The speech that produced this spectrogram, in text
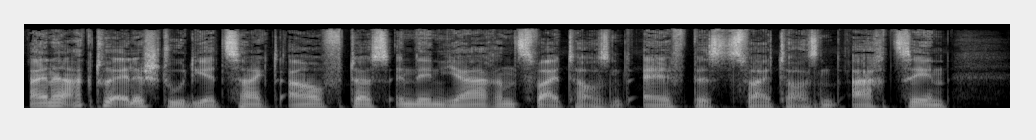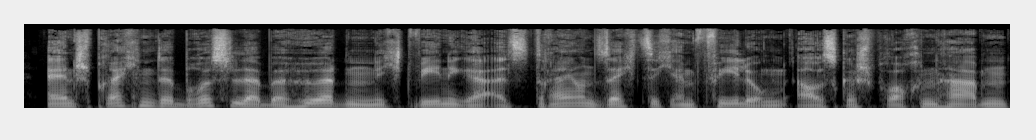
Eine aktuelle Studie zeigt auf, dass in den Jahren 2011 bis 2018 entsprechende Brüsseler Behörden nicht weniger als 63 Empfehlungen ausgesprochen haben,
